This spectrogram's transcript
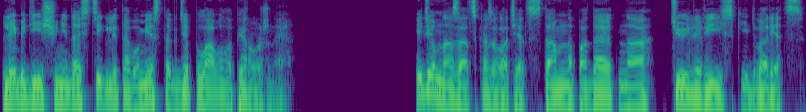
Лебеди еще не достигли того места, где плавало пирожное. «Идем назад», — сказал отец, — «там нападают на Тюильрийский дворец».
